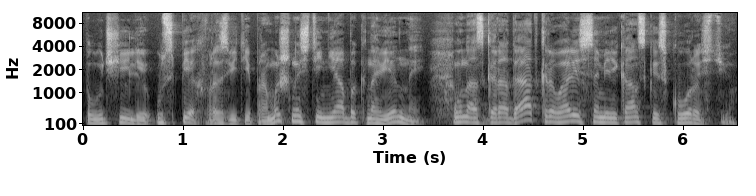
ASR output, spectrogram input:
получили успех в развитии промышленности необыкновенный. У нас города открывались с американской скоростью.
